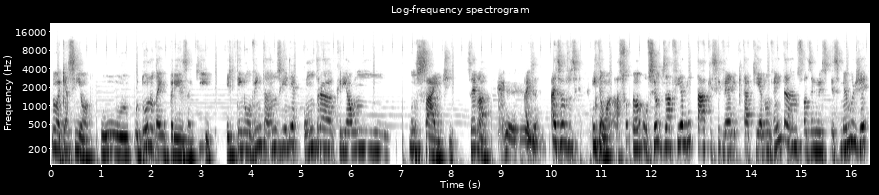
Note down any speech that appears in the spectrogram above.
Não, é que assim, ó, o, o dono da empresa aqui, ele tem 90 anos e ele é contra criar um, um site, sei lá. Aí, aí você assim, então, a- a o seu desafio é lutar com esse velho que tá aqui há 90 anos fazendo isso desse mesmo jeito.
